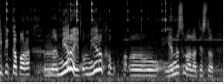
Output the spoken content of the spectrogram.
टिपिक्क पर। मेरो मेरो हेर्नुहोस् न ल त्यस्तो।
